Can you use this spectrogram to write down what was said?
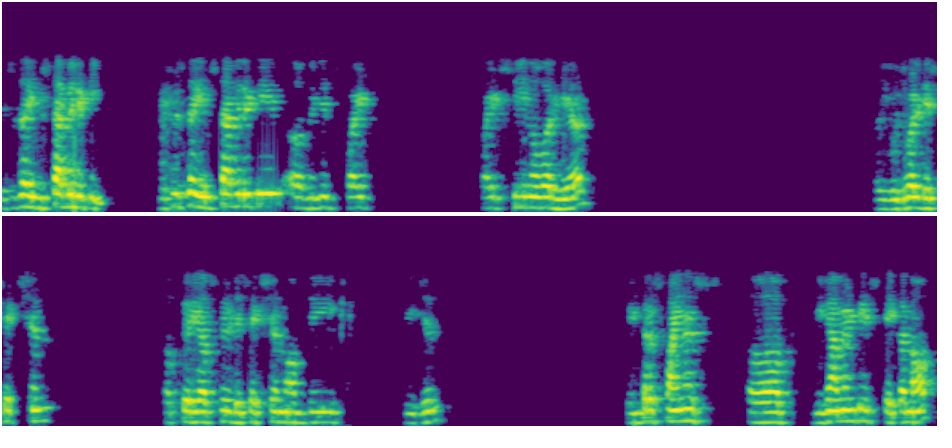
this is the instability. This is the instability uh, which is quite quite seen over here. The usual dissection, subperiosteal dissection of the region. Interspinous uh, ligament is taken off.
